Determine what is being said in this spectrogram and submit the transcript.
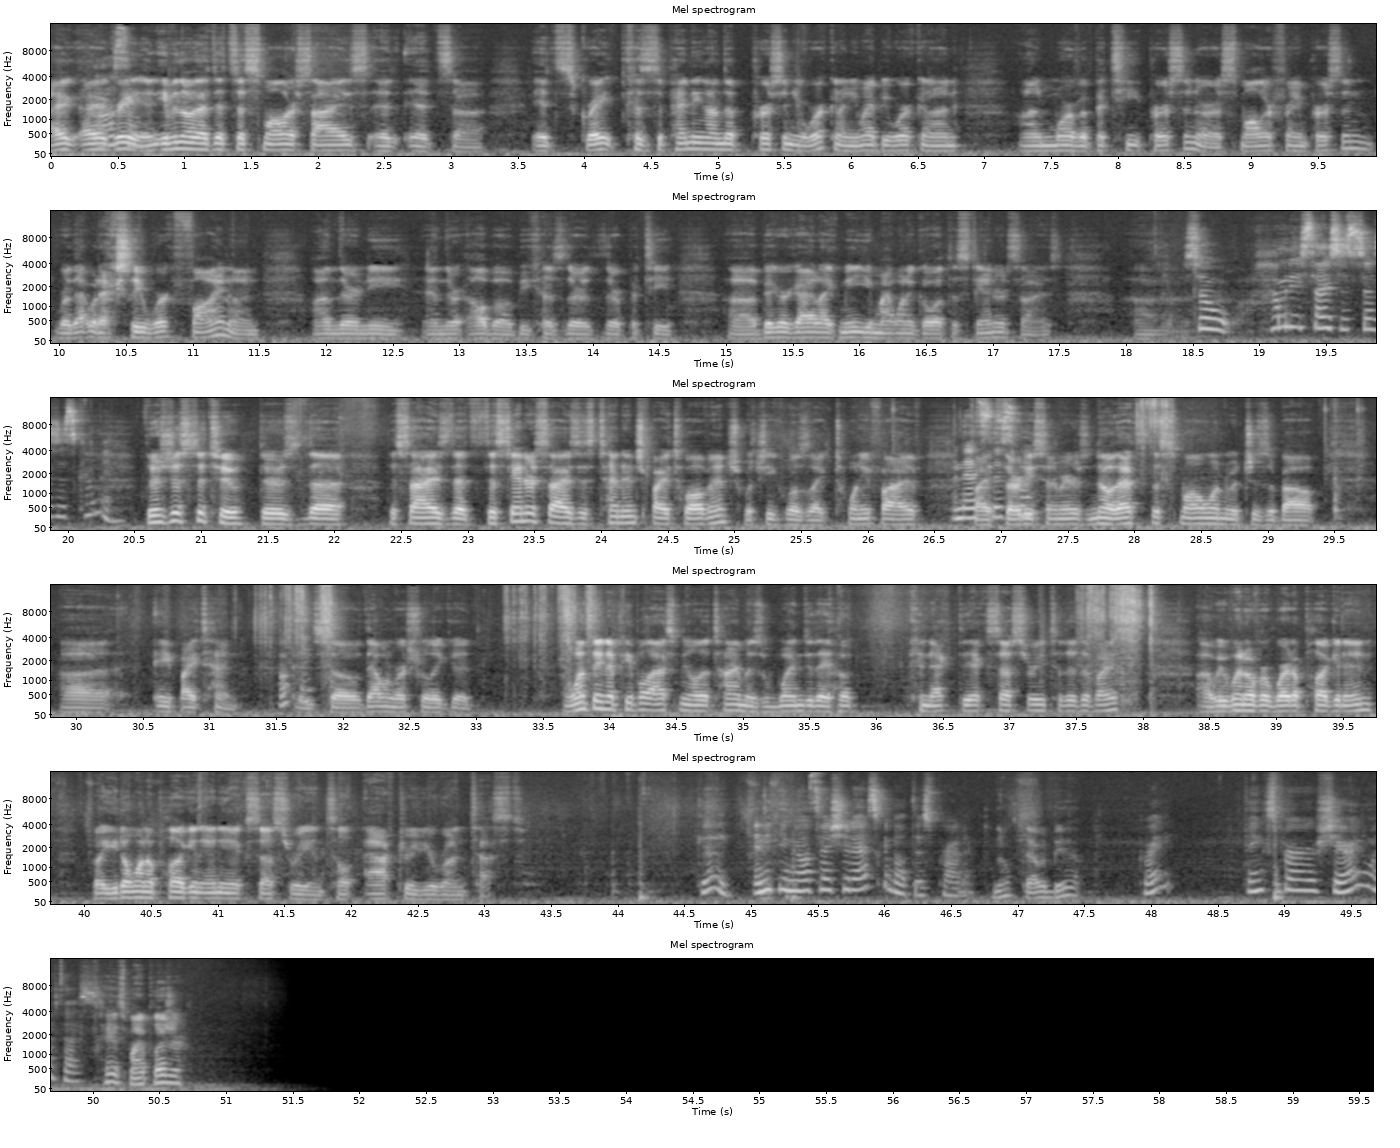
I, I agree, and even though it's a smaller size, it, it's uh, it's great because depending on the person you're working on, you might be working on on more of a petite person or a smaller frame person, where that would actually work fine on on their knee and their elbow because they're they're petite. Uh, a bigger guy like me, you might want to go with the standard size. So, how many sizes does this come in? There's just the two. There's the the size that's the standard size is 10 inch by 12 inch, which equals like 25 by 30 one? centimeters. No, that's the small one, which is about uh, 8 by 10. Okay. And so that one works really good. And one thing that people ask me all the time is when do they hook connect the accessory to the device? Uh, we went over where to plug it in, but you don't want to plug in any accessory until after you run test. Good. Anything else I should ask about this product? Nope, that would be it. Great. Thanks for sharing with us. Hey, it's my pleasure.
